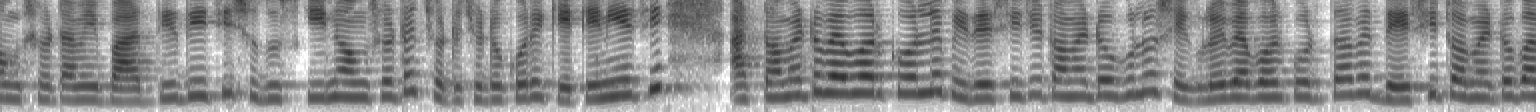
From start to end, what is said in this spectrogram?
অংশটা আমি বাদ দিয়ে দিয়েছি, শুধু স্কিন অংশটা ছোট ছোট করে কেটে নিয়েছি। আর টমেটো ব্যবহার করলে বিদেশি যে টমেটোগুলো, সেগুলোই ব্যবহার করতে হবে। দেশি টমেটো বা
